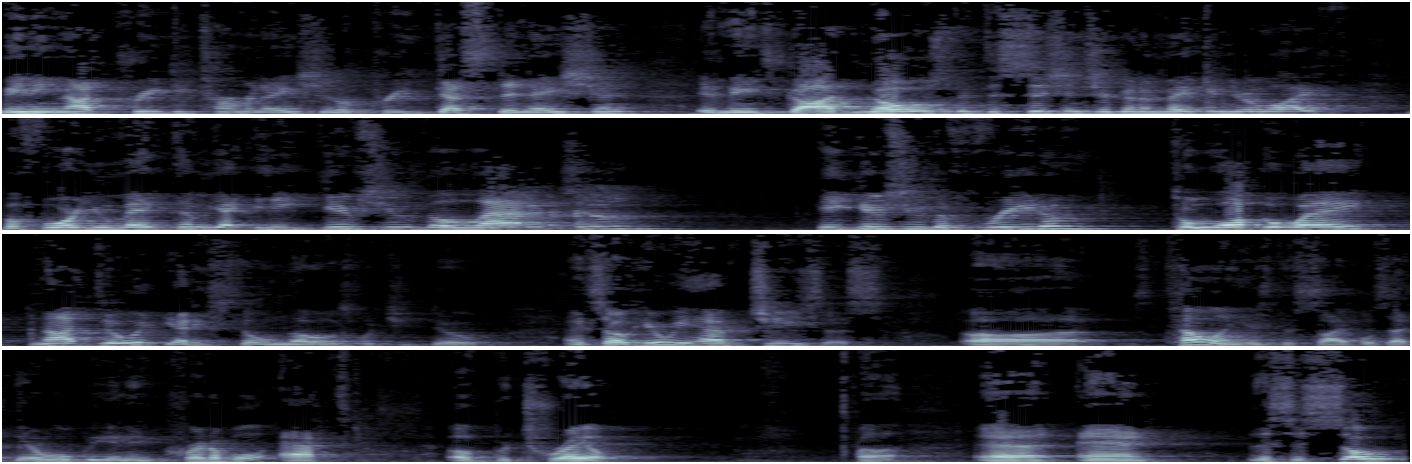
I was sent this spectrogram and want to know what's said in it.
meaning not predetermination or predestination. It means God knows the decisions you're going to make in your life before you make them, yet He gives you the latitude he gives you the freedom to walk away, not do it, yet He still knows what you do. And so here we have Jesus uh, telling His disciples that there will be an incredible act of betrayal. Uh, and this is so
